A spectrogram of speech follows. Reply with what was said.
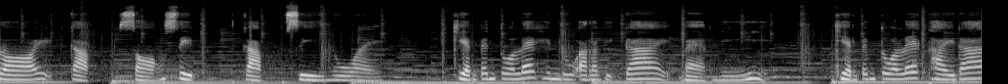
500 กับ 20 กับ 4 หน่วย เขียนเป็นตัวเลขฮินดูอาราบิกได้แบบนี้ เขียนเป็นตัวเลขไทยได้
